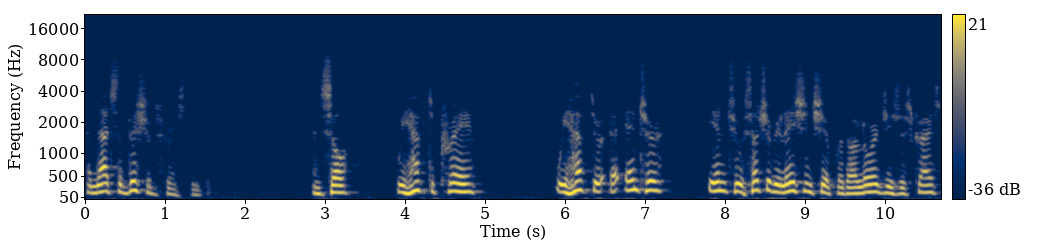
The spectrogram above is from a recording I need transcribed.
and that's the bishop's first duty. And so we have to pray. We have to uh, enter into such a relationship with our Lord Jesus Christ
